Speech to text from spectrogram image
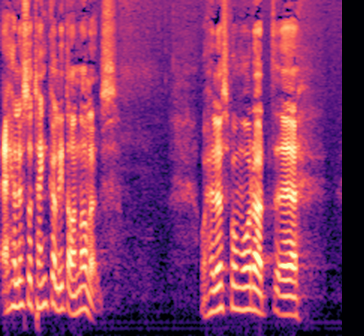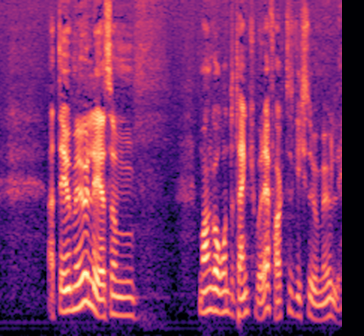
Jeg har lyst til å tenke litt annerledes. Og jeg har lyst på en måte at, eh, at det er umulig, som man går rundt og tenker på, det er faktisk ikke så umulig.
